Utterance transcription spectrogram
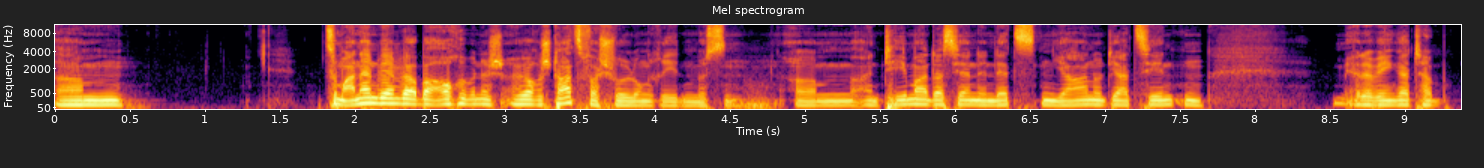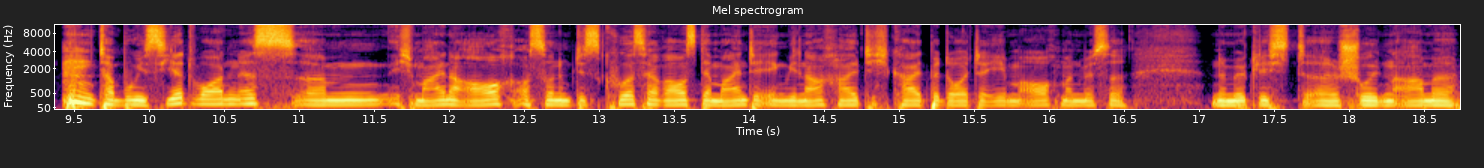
Ähm, zum anderen werden wir aber auch über eine höhere Staatsverschuldung reden müssen. Ähm, ein Thema, das ja in den letzten Jahren und Jahrzehnten mehr oder weniger tab tabuisiert worden ist. Ähm, ich meine auch aus so einem Diskurs heraus, der meinte irgendwie Nachhaltigkeit bedeutet eben auch, man müsse eine möglichst äh, schuldenarme,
